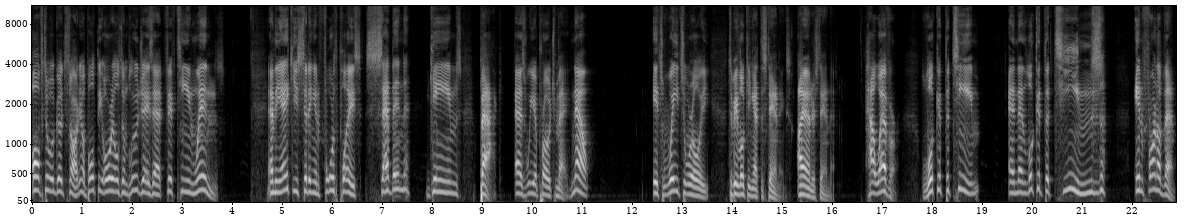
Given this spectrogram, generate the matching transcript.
off to a good start. You know, both the Orioles and Blue Jays at 15 wins. And the Yankees sitting in fourth place, seven games back as we approach May. Now, it's way too early to be looking at the standings. I understand that. However, look at the team and then look at the teams in front of them.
